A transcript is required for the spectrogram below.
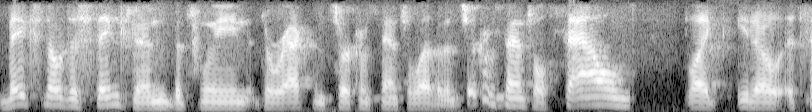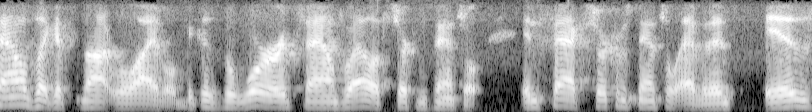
makes no distinction between direct and circumstantial evidence. Circumstantial sounds like, you know, it sounds like it's not reliable because the word sounds, well, it's circumstantial. In fact, circumstantial evidence is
